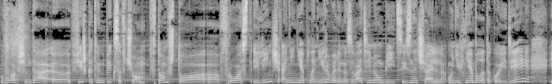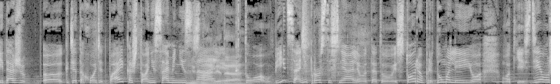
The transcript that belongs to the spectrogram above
В общем, да, э, фишка Твин Пикса в чем? В том, что э, Фрост и Линч, они не планировали называть имя убийцы изначально. У них не было такой идеи, и даже э, где-то ходит байка, что они сами не знали, знали, да. кто убийца. Они просто сняли вот эту историю, придумали ее. Вот есть девушка,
